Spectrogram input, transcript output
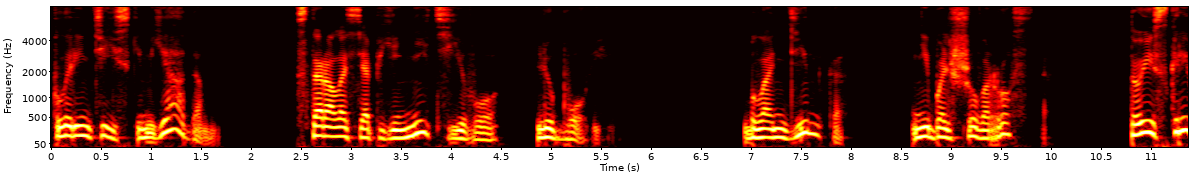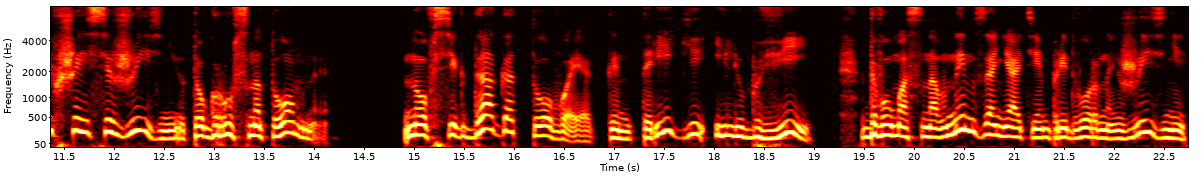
флорентийским ядом, старалась опьянить его любовью. Блондинка небольшого роста, то искрившаяся жизнью, то грустно-томная, но всегда готовая к интриге и любви, двум основным занятиям придворной жизни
